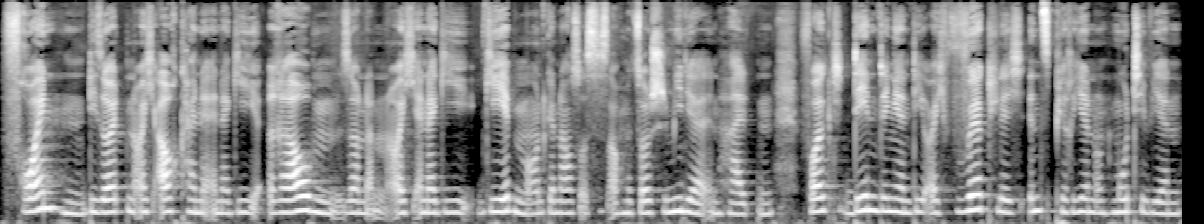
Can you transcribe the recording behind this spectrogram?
Freunden, die sollten euch auch keine Energie rauben, sondern euch Energie geben. Und genauso ist es auch mit Social Media Inhalten. Folgt den Dingen, die euch wirklich inspirieren und motivieren.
